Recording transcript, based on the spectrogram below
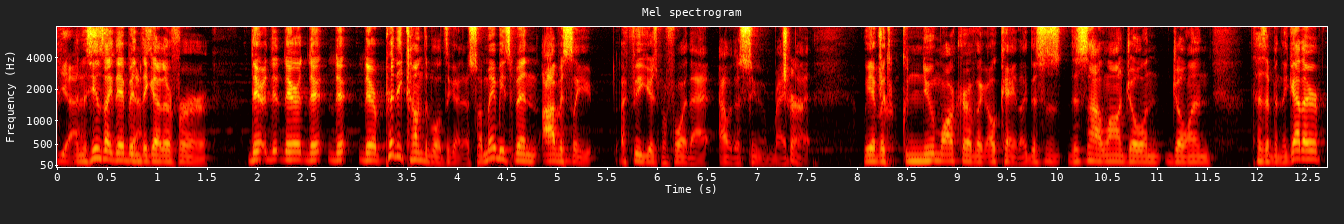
Yeah, and it seems like they've been Yes. together for. They're they're, they're they're they're pretty comfortable together. So maybe it's been obviously a few years before that. I would assume, right? Sure. But we have a new marker of like okay, like this is this is how long Joel and Joel and have been together.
